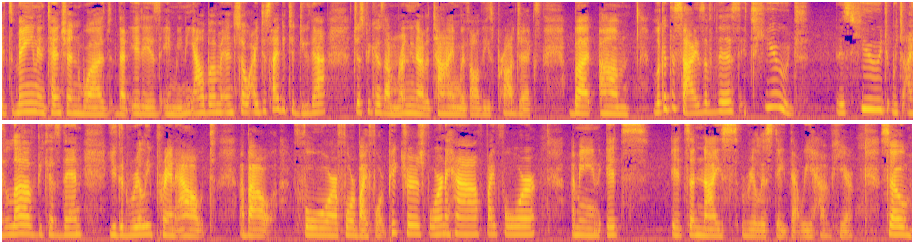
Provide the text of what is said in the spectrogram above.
its main intention was that it is a mini album. And so I decided to do that just because I'm running out of time with all these projects. But um, look at the size of this. It's huge. It is huge, which I love because then you could really print out about four, four by four pictures, four and a half by four. I mean, it's, it's a nice real estate that we have here. So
